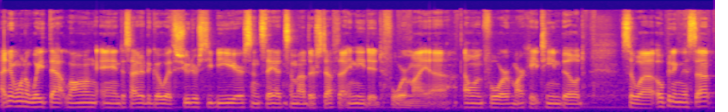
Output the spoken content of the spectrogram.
I didn't want to wait that long and decided to go with Shooter CB Gear since they had some other stuff that I needed for my uh, LM4 Mark 18 build. So uh, opening this up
